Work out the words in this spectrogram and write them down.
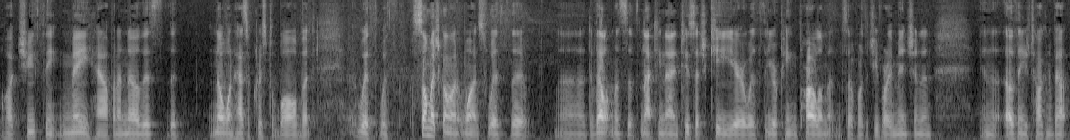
what you think may happen. I know this, that no one has a crystal ball, but with, with so much going on at once, with the uh, developments of 1992, such a key year with the European Parliament and so forth that you've already mentioned, and, and the other things you're talking about,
